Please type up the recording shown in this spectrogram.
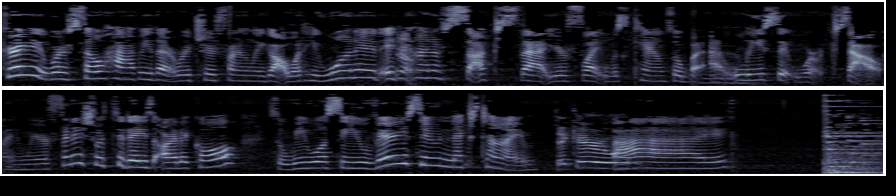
great. We're so happy that Richard finally got what he wanted. It Yeah. kind of sucks that your flight was canceled, but at mm. least it works out. And we're finished with today's article. So we will see you very soon next time. Take care, everyone. Bye.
